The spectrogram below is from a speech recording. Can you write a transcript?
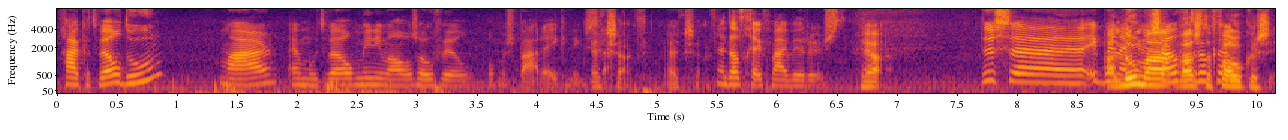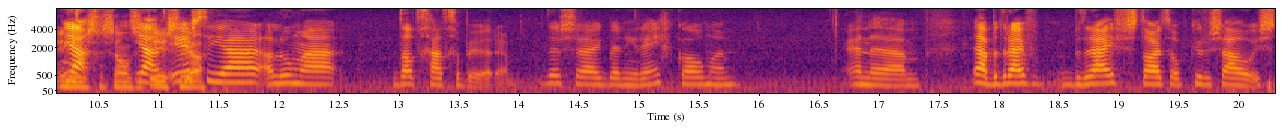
ga ik het wel doen. Maar er moet wel minimaal zoveel op mijn spaarrekening staan. Exact, exact. En dat geeft mij weer rust. Ja, Dus eh, ik ben naar Aluma was de focus in Ja. eerste instantie. Ja, het het eerste, eerste jaar Aluma, dat gaat gebeuren. Dus eh, ik ben hierheen gekomen. En ehm, ja, bedrijf, bedrijf starten op Curaçao is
